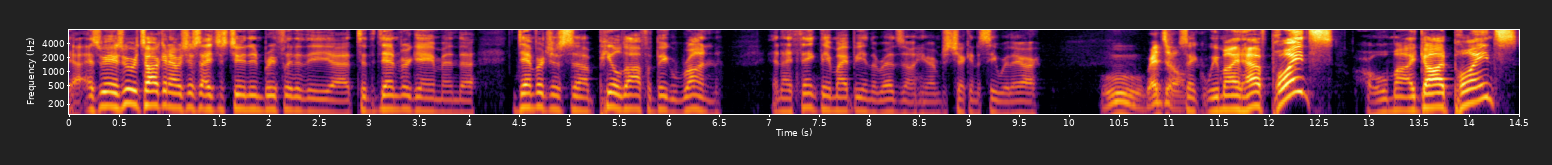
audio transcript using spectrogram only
Yeah. As we as we were talking, I was just I just tuned in briefly to the uh, to the Denver game, and uh, Denver just uh, peeled off a big run, and I think they might be in the red zone here. I'm just checking to see where they are. ooh, red zone. It's like we might have points. Oh my God, points!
